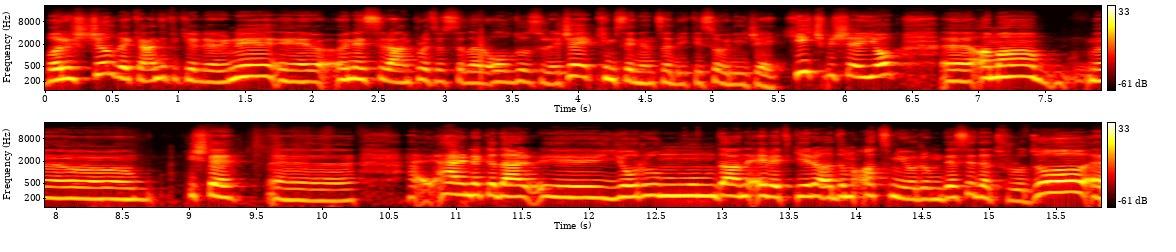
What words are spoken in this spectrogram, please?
barışçıl ve kendi fikirlerini e, öne süren protestolar olduğu sürece kimsenin tabii ki söyleyeceği hiçbir şey yok. E, ama e, işte e, her ne kadar e, yorumumdan evet geri adım atmıyorum dese de Trudeau e,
